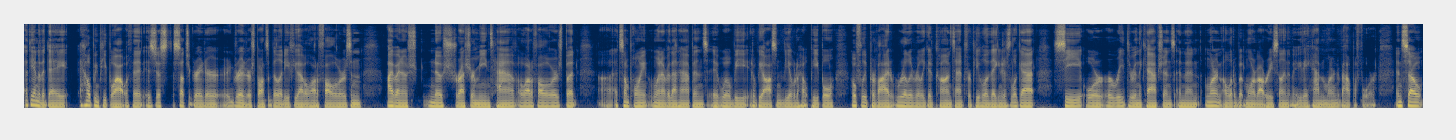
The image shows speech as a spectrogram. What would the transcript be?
at the end of the day helping people out with it is just such a greater greater responsibility if you have a lot of followers. And I by no no stretch or means have a lot of followers but uh, at some point whenever that happens it will be it'll be awesome to be able to help people hopefully provide really really good content for people that they can just look at see or, or read through in the captions and then learn a little bit more about reselling that maybe they hadn't learned about before and so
